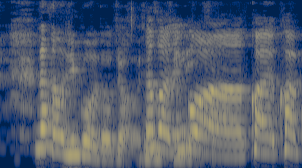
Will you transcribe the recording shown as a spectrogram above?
那时候已经过了多久了？那时候已经过了快快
